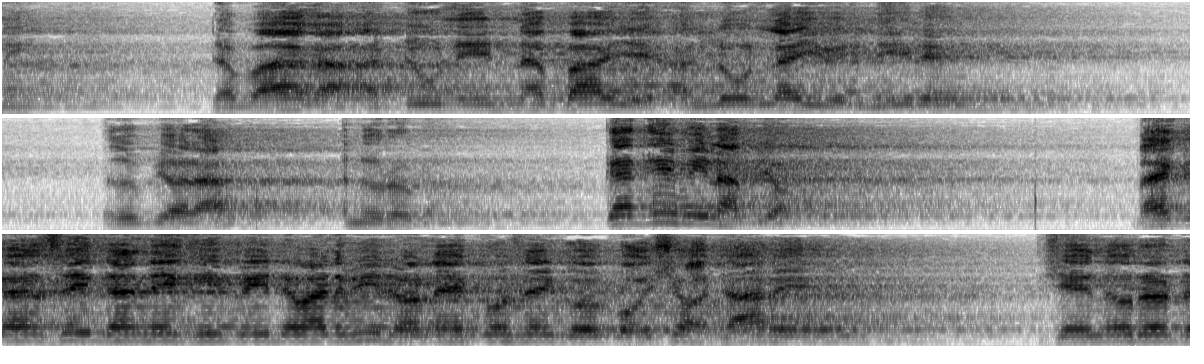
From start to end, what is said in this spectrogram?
မိတပါးကအတူနေနှစ်ပါးရဲ့အလိုလိုက်၍နေတယ်ဘယ်သူပြောတာအနုရုဒ္ဓကဲကိမိလားပြောတက္ကံစိတ်တနေခိပိတဝတပိတော်လဲကိုယ်စိတ်ကိုကိုလျှော့ထားတယ်အ ရှင်နုရုဒ္ဓ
